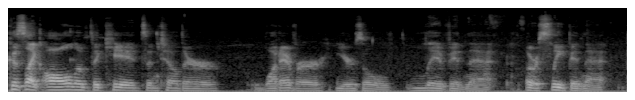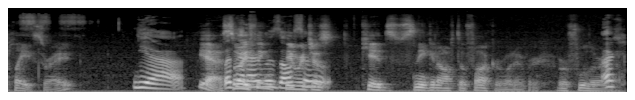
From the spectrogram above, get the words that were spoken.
because like all of the kids until they're whatever years old live in that or sleep in that place, right? Yeah. Yeah. But so I then I think was they were just kids sneaking off to fuck or whatever or fool around. Okay.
